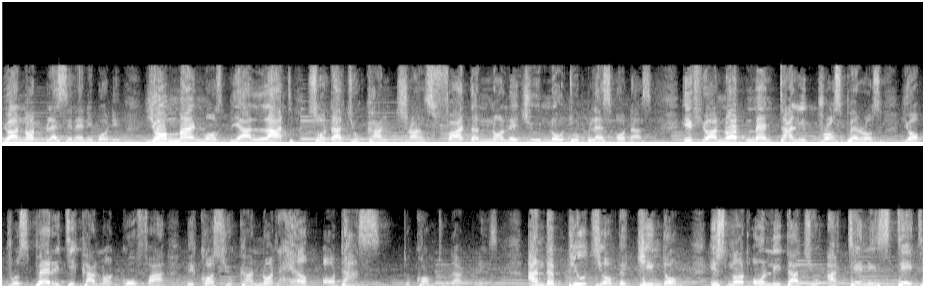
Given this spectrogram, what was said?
You are not blessing anybody. Your mind must be alert so that you can transfer the knowledge you know to bless others. If you are not mentally prosperous your prosperity cannot go far because you cannot help others to come to that place. And the beauty of the kingdom is not only that you attain a state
